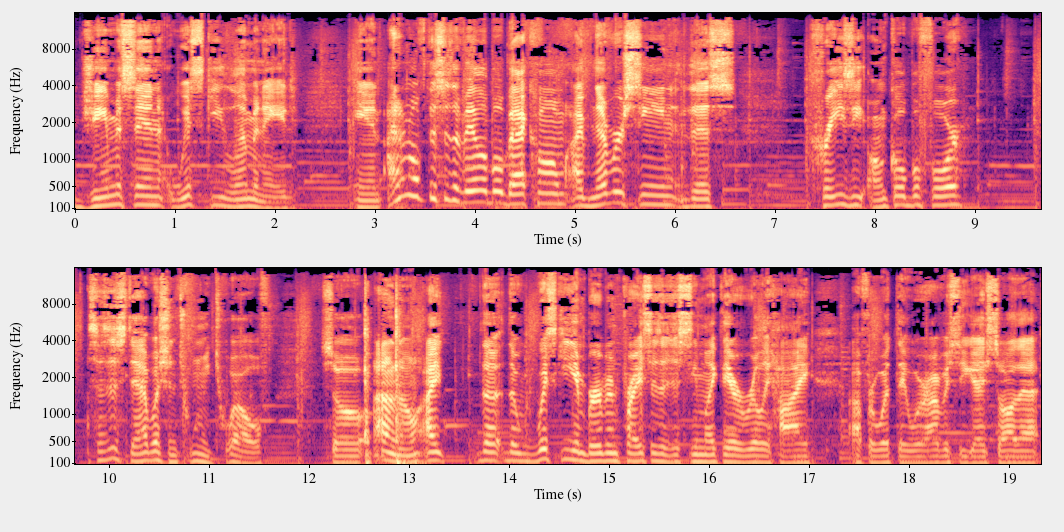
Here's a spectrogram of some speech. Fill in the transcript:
Jameson Whiskey Lemonade. And I don't know if this is available back home. I've never seen this Crazy Uncle before. It says established in 2012. So I don't know. I the the whiskey and bourbon prices it just seemed like they were really high uh, for what they were. Obviously, you guys saw that.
